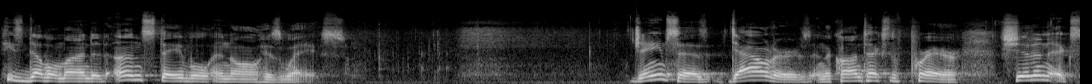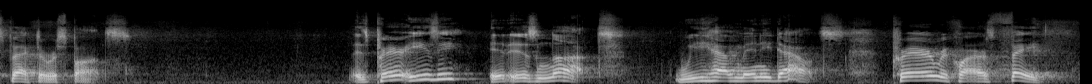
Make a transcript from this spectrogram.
He's double minded, unstable in all his ways. James says doubters, in the context of prayer, shouldn't expect a response. Is prayer easy? It is not. We have many doubts. Prayer requires faith,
